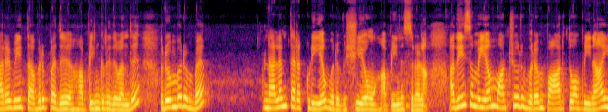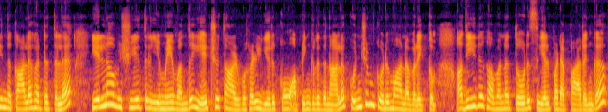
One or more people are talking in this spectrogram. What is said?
அறவே தவிர்ப்பது அப்படிங்கிறது வந்து ரொம்ப ரொம்ப நலம் தரக்கூடிய ஒரு விஷயம் அப்படின்னு சொல்லலாம். அதே சமயம் மற்றொரு புறம் பார்த்தோம் அப்படின்னா இந்த காலகட்டத்தில் எல்லா விஷயத்துலேயுமே வந்து ஏற்றத்தாழ்வுகள் இருக்கும் அப்படிங்கிறதுனால கொஞ்சம் கொடுமான வரைக்கும் அதீத கவனத்தோடு செயல்பட பாருங்க.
